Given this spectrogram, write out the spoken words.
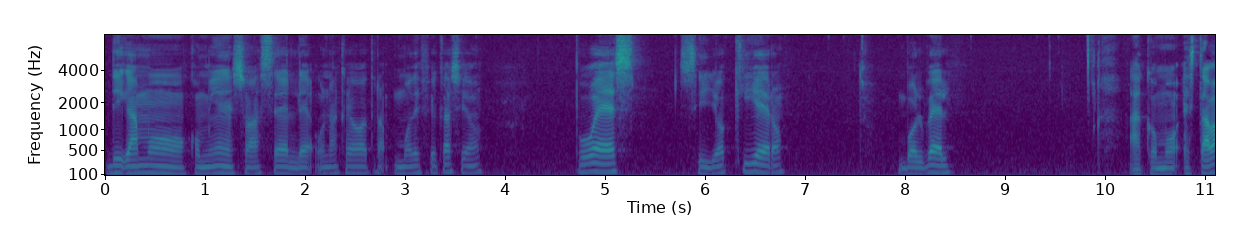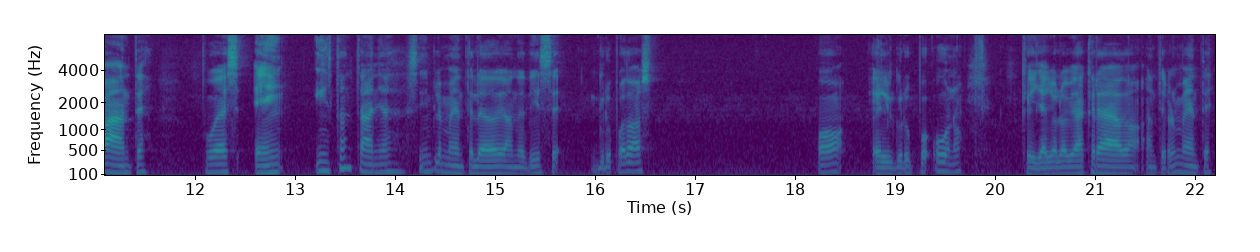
digamos comienzo a hacerle una que otra modificación pues si yo quiero volver a como estaba antes pues en instantánea simplemente le doy donde dice grupo 2 o el grupo 1 que ya yo lo había creado anteriormente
